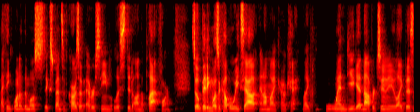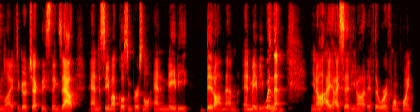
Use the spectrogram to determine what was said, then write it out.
I think one of the most expensive cars I've ever seen listed on the platform. So bidding was a couple weeks out and I'm like, okay, like when do you get an opportunity like this in life to go check these things out and to see them up close and personal and maybe bid on them and maybe win them? You know, I, I said, you know what, if they're worth one point,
